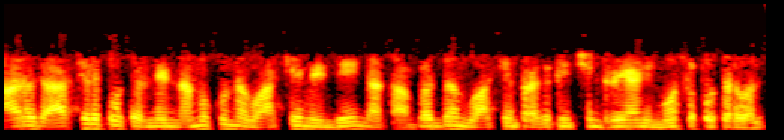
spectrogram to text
ఆ రోజు ఆశ్చర్యపోతారు. నేను నమ్ముకున్న వాక్యం ఏంది? నాకు అబద్ధం వాక్యం ప్రకటించిండ్రే అని మోసపోతారు వాళ్ళు.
